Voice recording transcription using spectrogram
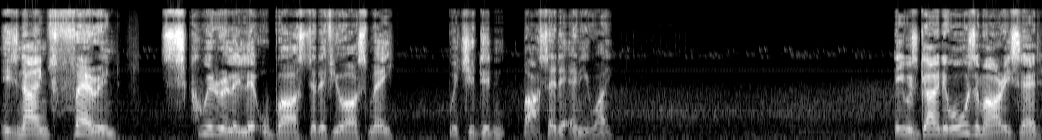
His name's Ferrin. Squirrely little bastard, if you ask me. Which you didn't, but I said it anyway. He was going to Orzammar, he said.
